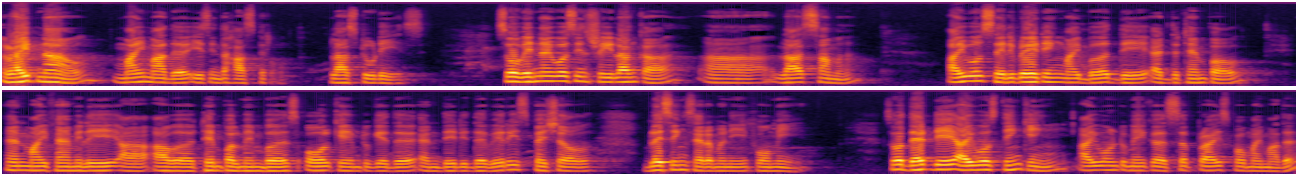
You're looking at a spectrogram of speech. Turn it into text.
right now, my mother is in the hospital last two days. So when I was in Sri Lanka uh, last summer, I was celebrating my birthday at the temple, and my family, uh, our temple members, all came together and they did a very special blessing ceremony for me. So that day I was thinking I want to make a surprise for my mother.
